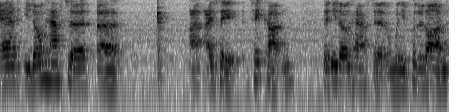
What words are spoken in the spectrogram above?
and you don't have to. Uh, I, I say take cotton. Then you don't have to when you put it on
